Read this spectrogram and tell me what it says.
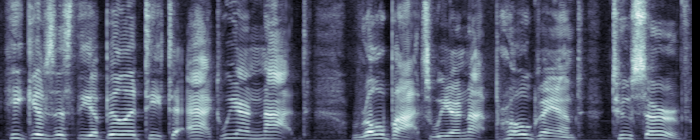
He gives us the ability to act. We are not robots. We are not programmed to serve.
